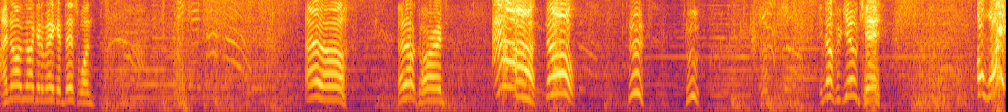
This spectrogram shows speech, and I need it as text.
I know I'm not gonna make it this one. Hello! Hello, Corrin! Ah! No! Enough of you, kid! Oh, what?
